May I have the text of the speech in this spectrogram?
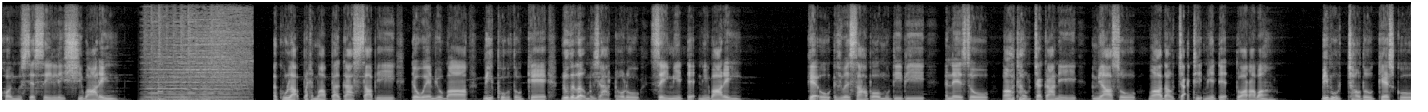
ခေါ်ယူစစ်ဆေးလေးရှိပါတယ်။အခုလပထမပတ်ကစပြီးတဝဲမျိုးမှာမိဖို့တို့ကလူသလောက်မရတော့လို့စိတ်မြင့်တက်နေပါတယ်။ကဲအိုအရွယ်စားပေါ်မူတည်ပြီးအ ਨੇ ဆို9000ကျပ်ကနေအများဆို9000ကျပ်အထိမြင့်တက်သွားတာပါ။မိဖို့ချောင်းတို့ gas ကို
